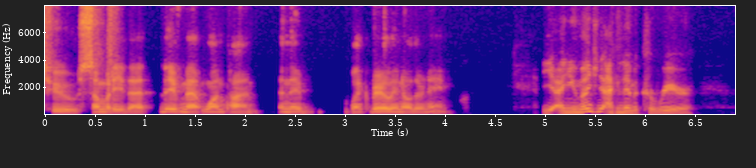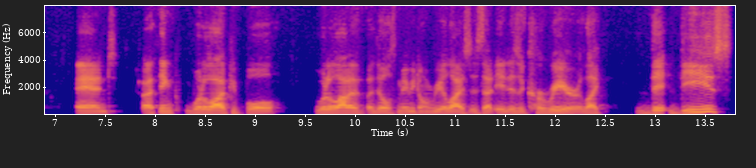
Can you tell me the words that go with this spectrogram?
to somebody that they've met one time and they like barely know their name. Yeah, and you mentioned academic career, and I think what a lot of people, what a lot of adults maybe don't realize is that it is a career. Like th- these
